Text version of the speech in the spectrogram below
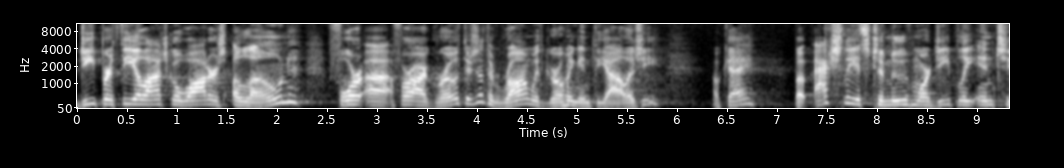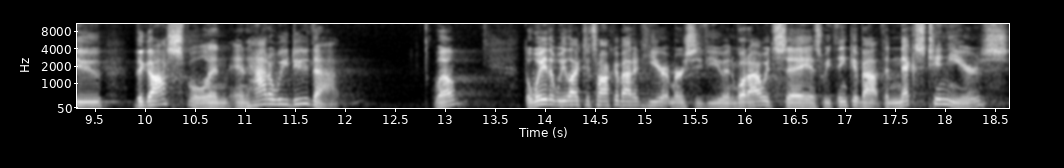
deeper theological waters alone for, uh, for our growth. There's nothing wrong with growing in theology, okay? But actually, it's to move more deeply into the gospel. And, and how do we do that? Well, the way that we like to talk about it here at Mercy View, and what I would say as we think about the next 10 years,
